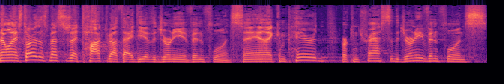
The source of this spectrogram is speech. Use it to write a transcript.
Now, when I started this message, I talked about the idea of the journey of influence, and I compared or contrasted the journey of influence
